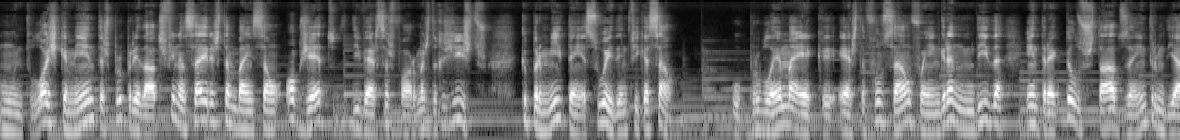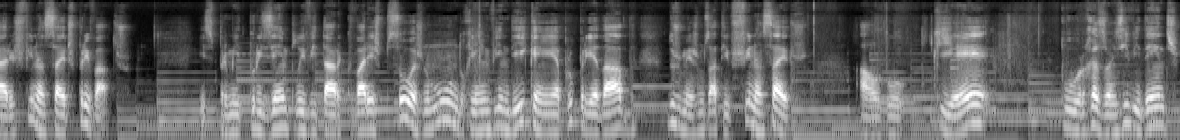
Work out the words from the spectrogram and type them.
muito logicamente, as propriedades financeiras também são objeto de diversas formas de registros que permitem a sua identificação. O problema é que esta função foi em grande medida entregue pelos Estados a intermediários financeiros privados. Isso permite, por exemplo, evitar que várias pessoas no mundo reivindiquem a propriedade dos mesmos ativos financeiros algo que é por razões evidentes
